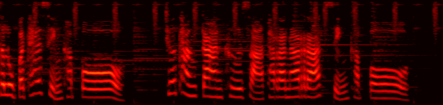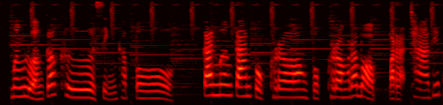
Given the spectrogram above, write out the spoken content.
สรุปประเทศสิงคโปร์ชื่อทางการคือสาธารณรัฐสิงคโปร์ เมืองหลวงก็คือสิงคโปร์ การเมืองการปกครองปกครองระบอบประชาธิป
